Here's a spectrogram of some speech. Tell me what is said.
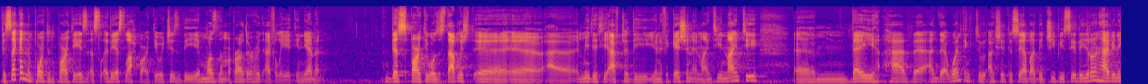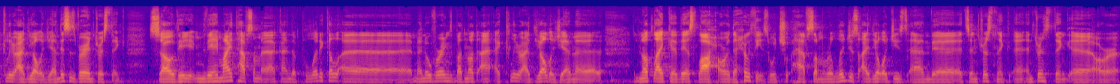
The second important party is the Islah Party, which is the Muslim Brotherhood affiliate in Yemen. This party was established uh, uh, immediately after the unification in 1990. Um, they have, uh, and uh, one thing to actually to say about the GPC, they don't have any clear ideology, and this is very interesting. So they, they might have some uh, kind of political uh, maneuverings, but not a, a clear ideology, and uh, not like the Islah or the Houthis, which have some religious ideologies, and it's interesting, interesting, or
